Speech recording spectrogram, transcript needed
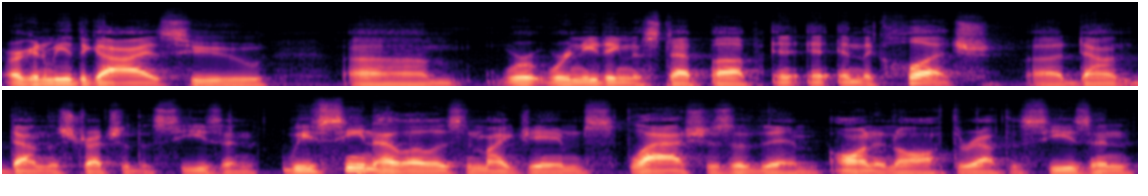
are going to be the guys who um, we're, we're needing to step up in, in the clutch uh, down down the stretch of the season. We've seen El Ellis and Mike James flashes of them on and off throughout the season,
